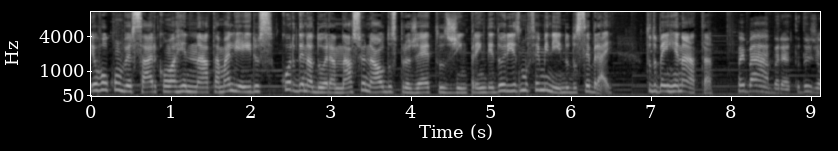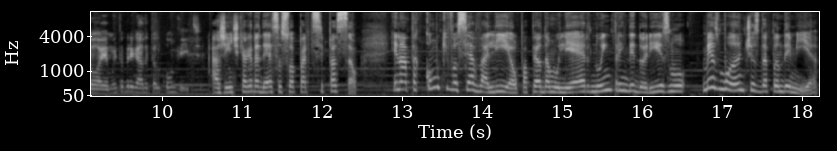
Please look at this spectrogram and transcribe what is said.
eu vou conversar com a Renata Malheiros, coordenadora nacional dos projetos de empreendedorismo feminino do Sebrae. Tudo bem, Renata? Oi, Bárbara, tudo jóia? Muito obrigada pelo convite. A gente que agradece a sua participação. Renata, como que você avalia o papel da mulher no empreendedorismo, mesmo antes da pandemia?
